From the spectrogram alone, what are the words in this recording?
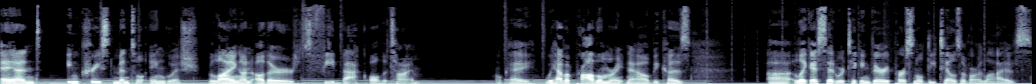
and increased mental anguish, relying on others' feedback all the time. Okay? We have a problem right now because, uh, like I said, we're taking very personal details of our lives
